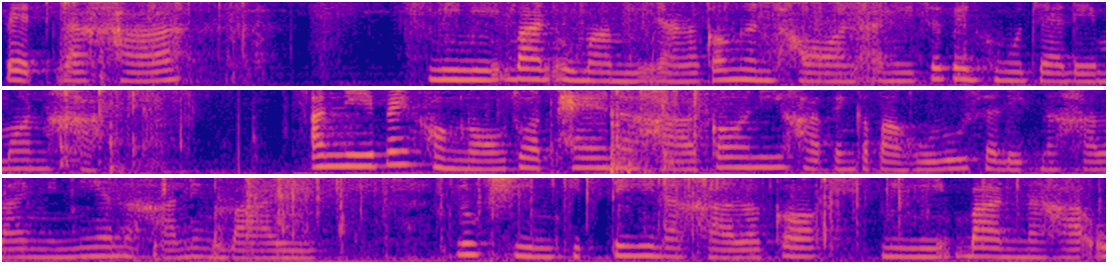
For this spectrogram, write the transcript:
เป็ดนะคะมินิบันอูมามินะแล้วก็เงินทอน อันนี้จะเป็นพวงกุญแจเลมอนค่ะ อันนี้เป็นของน้องจวดแพร่นะคะ ก็นี่ค่ะเป็นกระเป๋าฮูลูสลิกนะคะลายมินเนี่ยนนะคะหนึ่งใบ ลูกชิ้นคิตตี้นะคะ แล้วก็มินิบันนะคะอู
